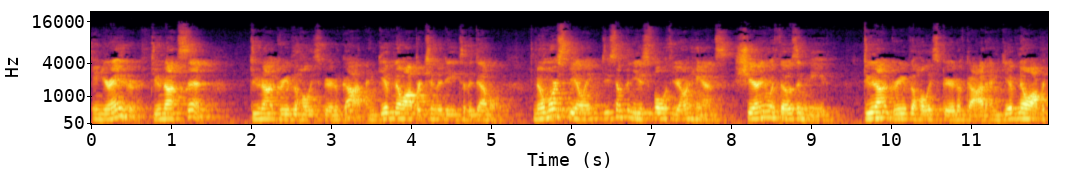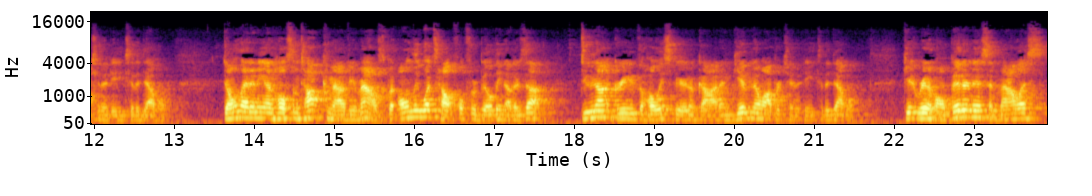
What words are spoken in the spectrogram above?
In your anger, do not sin. Do not grieve the Holy Spirit of God and give no opportunity to the devil. No more stealing. Do something useful with your own hands, sharing with those in need. Do not grieve the Holy Spirit of God and give no opportunity to the devil. Don't let any unwholesome talk come out of your mouths, but only what's helpful for building others up. Do not grieve the Holy Spirit of God and give no opportunity to the devil. Get rid of all bitterness and malice.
